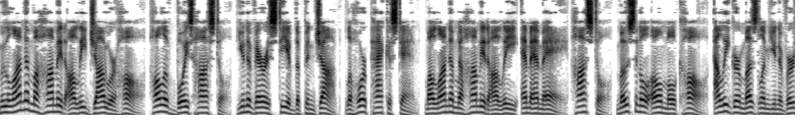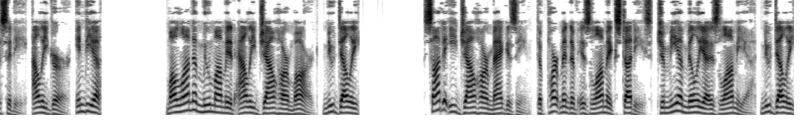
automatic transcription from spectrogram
Maulana Muhammad Ali Jawhar Hall, Hall of Boys Hostel, University of the Punjab, Lahore, Pakistan, Maulana Muhammad Ali MMA Hostel, Mohsenul ul Mulk Hall, Aligarh Muslim University, Aligarh, India. Maulana Muhammad Ali Jauhar Marg, New Delhi. Sada-e Jauhar Magazine, Department of Islamic Studies, Jamia Millia Islamia, New Delhi.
